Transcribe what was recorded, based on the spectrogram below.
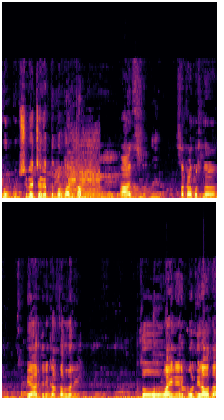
खूप खूप शुभेच्छा व्यक्त करतो आणि थांबतो आज सकाळपासून बिहारचे निकाल चालू झाले. जो वाहिनीने पोल दिला होता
